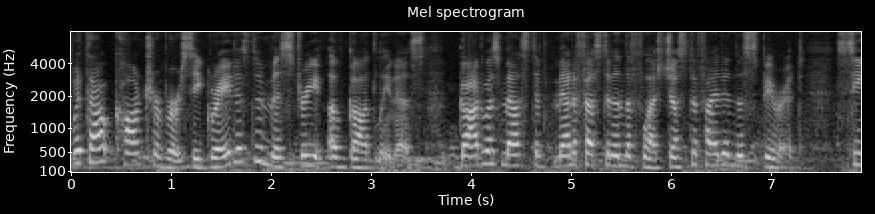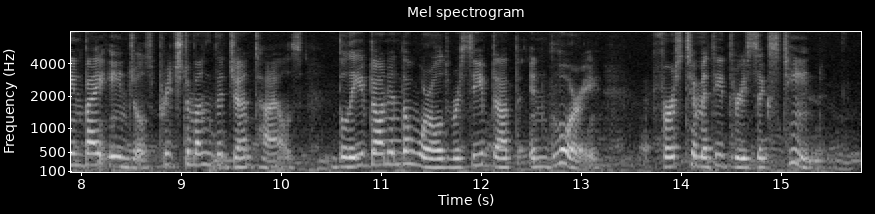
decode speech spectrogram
without controversy, great is the mystery of godliness. God was manifested in the flesh, justified in the spirit, seen by angels, preached among the Gentiles, believed on in the world, received up in glory. 1 Timothy 3:16.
